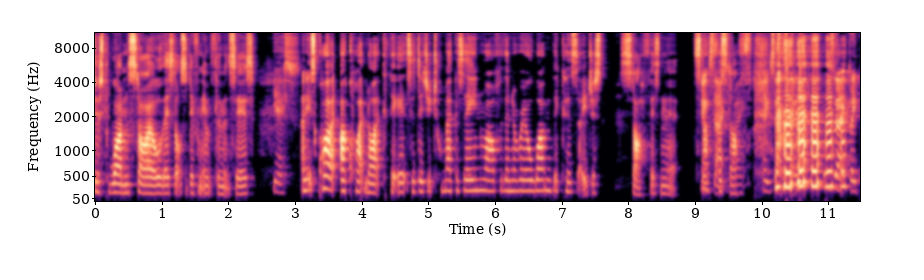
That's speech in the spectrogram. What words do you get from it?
just one style. There's lots of different influences, yes, and it's quite. I quite like that it's a digital magazine rather than a real one because it just stuff, isn't it? Stuff exactly, exactly, exactly.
